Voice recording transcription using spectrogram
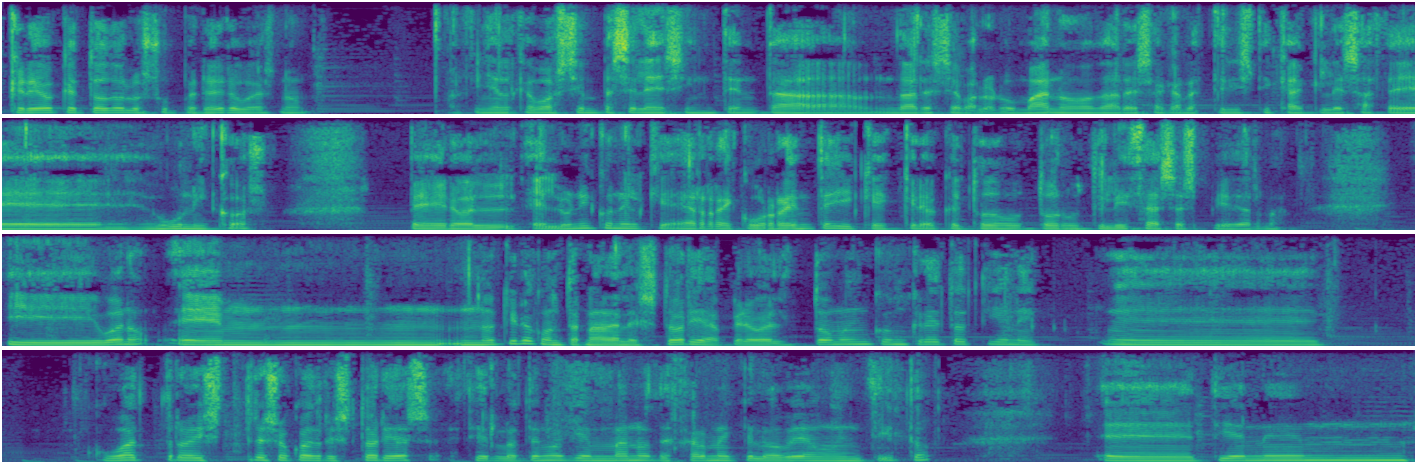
Creo que todos los superhéroes, ¿no? Al fin y al cabo siempre se les intenta dar ese valor humano, dar esa característica que les hace únicos, pero el, único en el que es recurrente y que creo que todo autor utiliza es Spider-Man. Y bueno, em, no quiero contar nada de la historia, pero el tomo en concreto tiene eh, cuatro, tres o cuatro historias. Es decir, lo tengo aquí en mano, dejarme que lo vea un momentito. Eh, tienen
